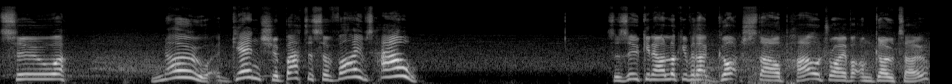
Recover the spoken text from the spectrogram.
two, no, again Shibata survives. How? Suzuki now looking for that Gotch style pile driver on Goto.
